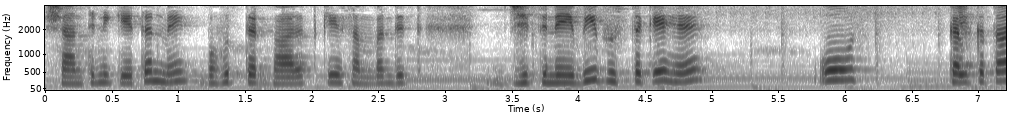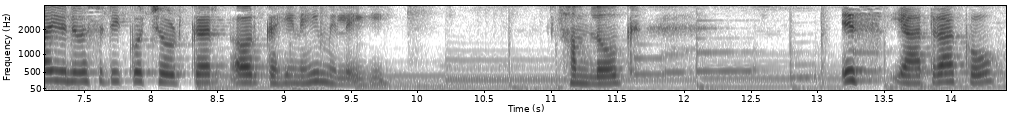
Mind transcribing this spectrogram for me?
शांति निकेतन में बहुत भारत के संबंधित जितने भी पुस्तकें हैं, वो कलकत्ता यूनिवर्सिटी को छोड़कर और कहीं नहीं मिलेगी। हम लोग इस यात्रा को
